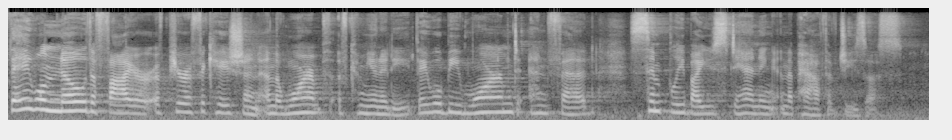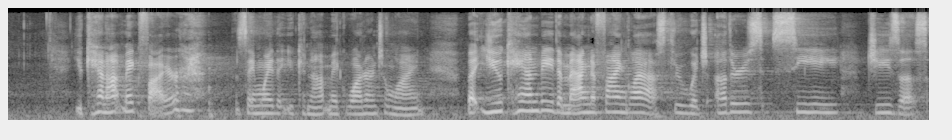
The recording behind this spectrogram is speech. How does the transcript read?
They will know the fire of purification and the warmth of community. They will be warmed and fed simply by you standing in the path of Jesus. You cannot make fire, the same way that you cannot make water into wine, but you can be the magnifying glass through which others see Jesus,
